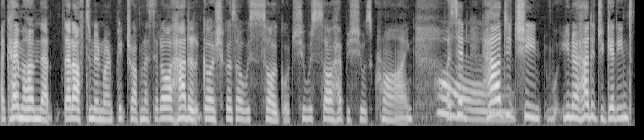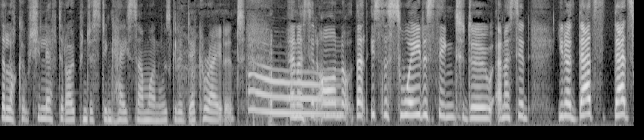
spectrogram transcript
I came home that that afternoon when I picked her up and I said, "Oh, how did it go?" She goes, "Oh, it was so good. She was so happy. She was crying." I said, "How did she? You know, how did you get into the locker? She left it open just in case someone was going to decorate it." And I said, "Oh no, that is the sweetest thing to do." And I said, "You know, that's that's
